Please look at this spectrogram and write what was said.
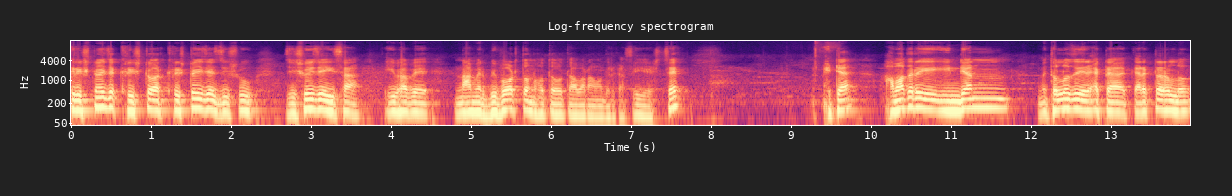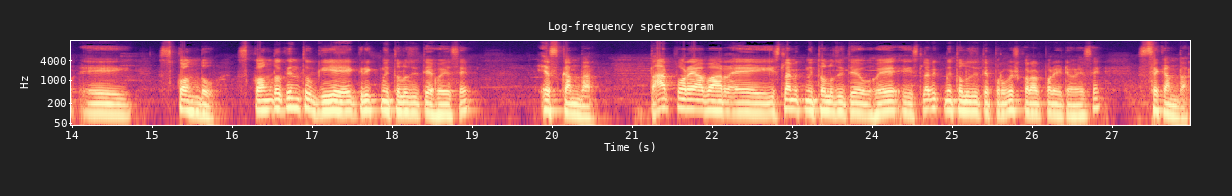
কৃষ্ণই যে খ্রিস্ট আর খ্রিস্টই যে যিশু, যিশুই যে ঈশা, এইভাবে নামের বিবর্তন হতে হতে আবার আমাদের কাছেই এসছে। এটা আমাদের এই ইন্ডিয়ান মিথোলজির একটা ক্যারেক্টার হলো এই স্কন্দ স্কন্দ কিন্তু গিয়ে গ্রিক মিথোলজিতে হয়েছে, এসকান্দার। তারপরে আবার এই ইসলামিক মিথোলজিতে হয়ে ইসলামিক মিথোলজিতে প্রবেশ করার পরে এটা হয়েছে সেকান্দার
